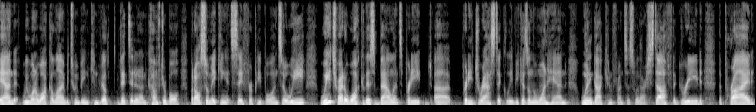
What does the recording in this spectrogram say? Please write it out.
and we want to walk a line between being convicted and uncomfortable, but also making it safe for people. And so we we try to walk this balance pretty uh, pretty drastically because, on the one hand, when God confronts us with our stuff, the greed, the pride,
